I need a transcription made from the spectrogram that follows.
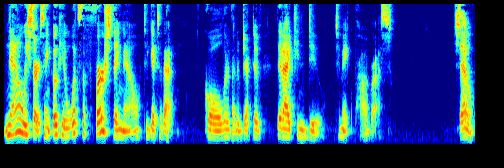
Now we start saying, okay, well, what's the first thing now to get to that goal or that objective that I can do to make progress? So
